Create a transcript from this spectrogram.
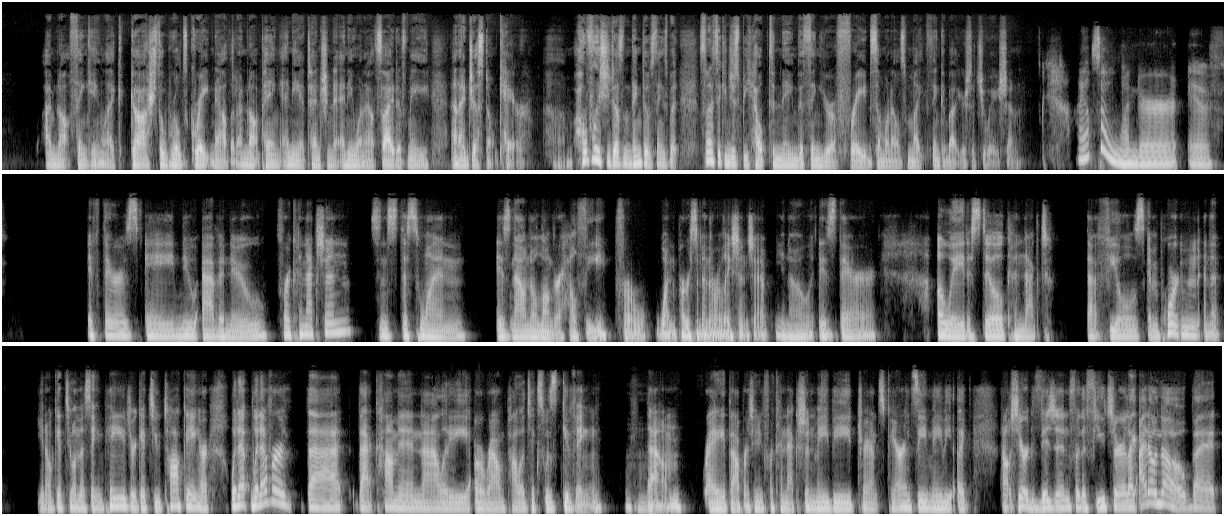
I'm not thinking like, gosh, the world's great now that I'm not paying any attention to anyone outside of me and I just don't care. Um, hopefully she doesn't think those things, but sometimes it can just be help to name the thing you're afraid someone else might think about your situation. I also wonder if if there's a new avenue for connection since this one is now no longer healthy for one person in the relationship, you know, is there a way to still connect that feels important and that you know gets you on the same page or gets you talking or whatever whatever that that commonality around politics was giving mm-hmm. them right? The opportunity for connection maybe transparency maybe like shared vision for the future. Like i don't know but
